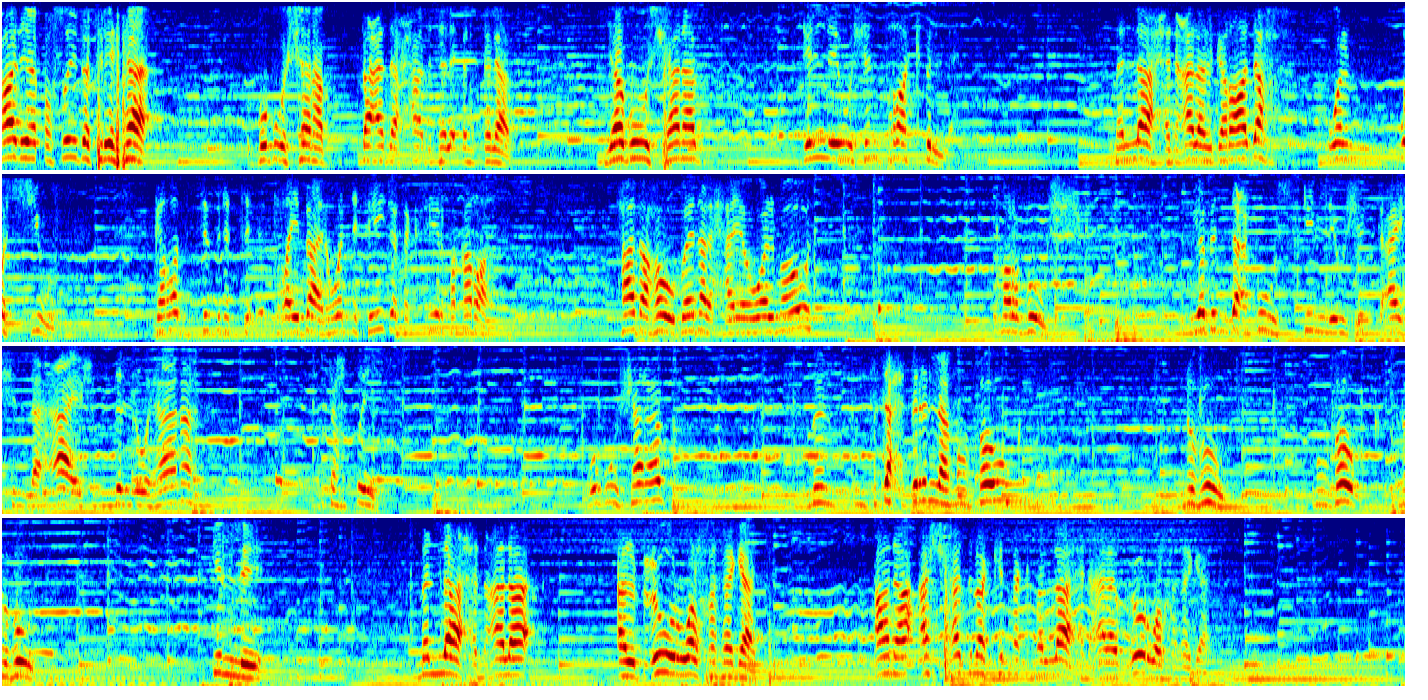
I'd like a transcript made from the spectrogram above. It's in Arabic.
هذه قصيدة رثاء. بابو شنب بعد حادث الانقلاب. يا ابو شنب قل لي وش انت راكب له ملاح على القرادة وال... والسيوف. قردت ابن تريبان والنتيجة تكسير فقرات. هذا هو بين الحياة والموت. مربوش. يا ابن دعفوس قل لي وش أنت عايش له عايش بذل وهانة؟ وتهطيس وأبو شرب من تحضر له من فوق؟ نفوذ من فوق نفوذ قل لي ملاح على البعور والخفقات. أنا أشهد لك إنك ملاح على البعور والخفقات.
